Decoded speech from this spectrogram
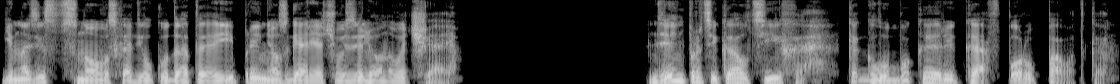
гимназист снова сходил куда-то и принес горячего зеленого чая. День протекал тихо, как глубокая река в пору паводка.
